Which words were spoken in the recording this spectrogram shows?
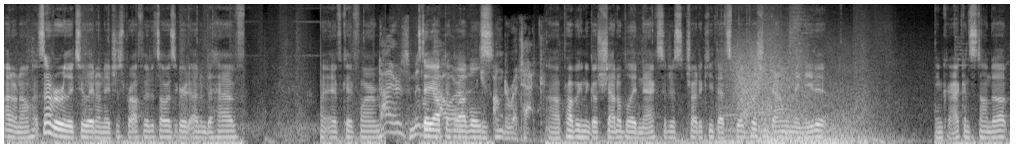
I don't know. It's never really too late on Nature's Prophet. It's always a great item to have. Uh, AFK farm. Stay up in levels. under attack. Uh, probably gonna go Shadowblade next to just try to keep that split pushing down when they need it. And Kraken stunned up.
